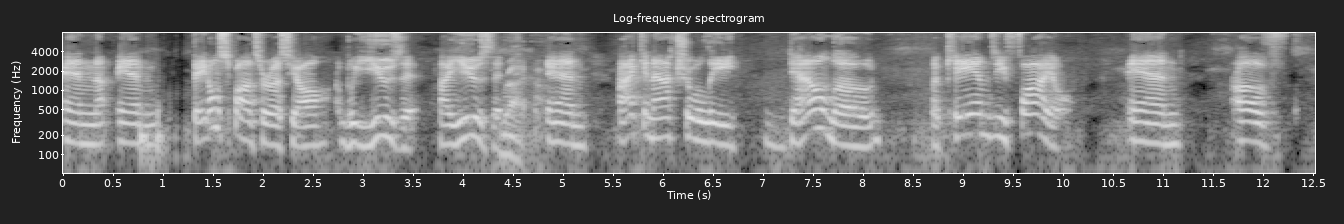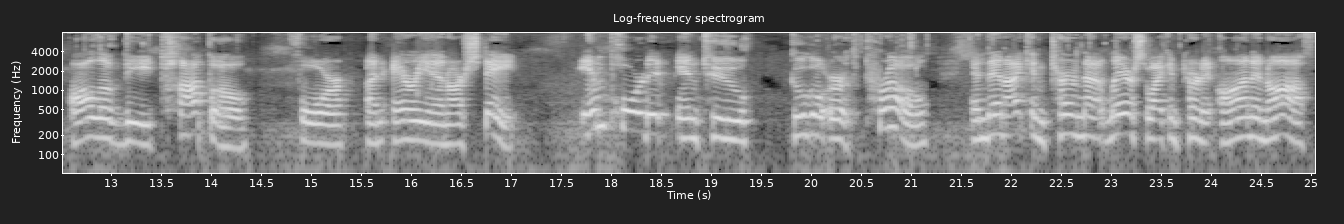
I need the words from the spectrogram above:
and and they don't sponsor us, y'all. We use it. I use it, Right. and I can actually download a KMZ file and of all of the topo for an area in our state, import it into Google Earth Pro, and then I can turn that layer so I can turn it on and off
